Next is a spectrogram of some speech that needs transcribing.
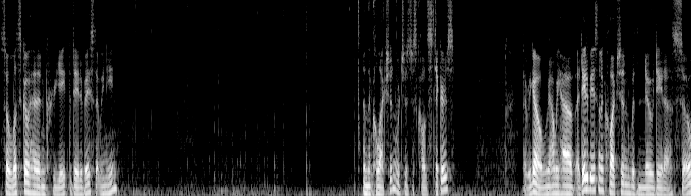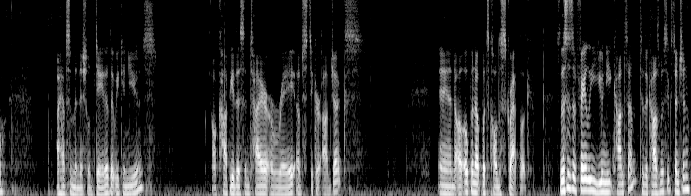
So let's go ahead and create the database that we need. And the collection, which is just called stickers. There we go. Now we have a database and a collection with no data. So I have some initial data that we can use. I'll copy this entire array of sticker objects. And I'll open up what's called a scrapbook. So this is a fairly unique concept to the Cosmos extension.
